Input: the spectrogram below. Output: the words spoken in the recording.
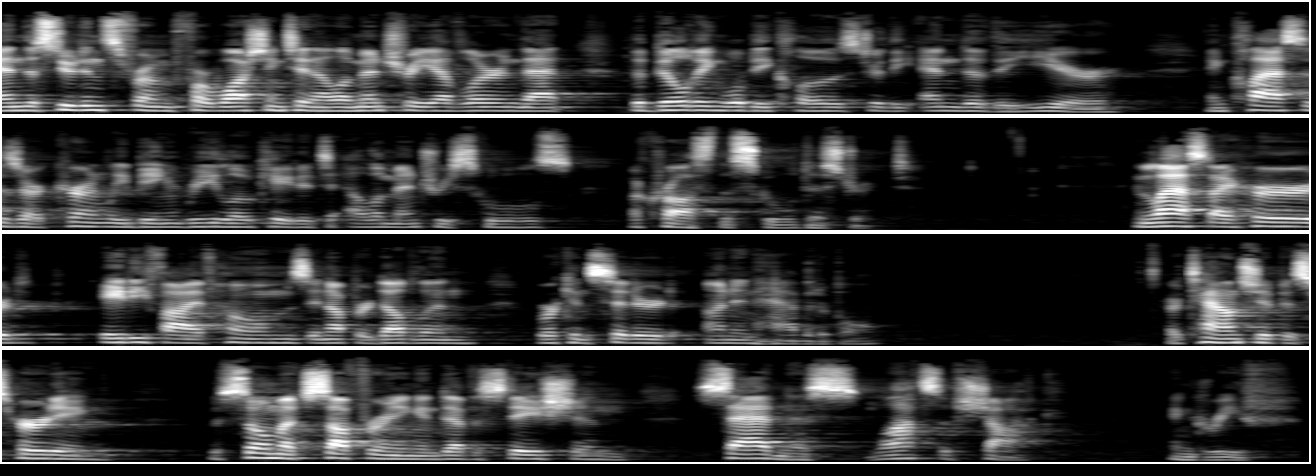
And the students from Fort Washington Elementary have learned that the building will be closed through the end of the year, and classes are currently being relocated to elementary schools across the school district. And last I heard, 85 homes in Upper Dublin were considered uninhabitable. Our township is hurting with so much suffering and devastation, sadness, lots of shock and grief.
